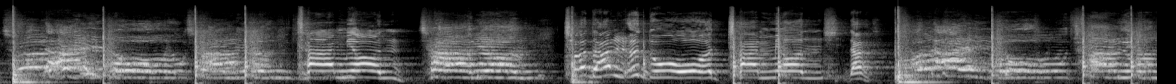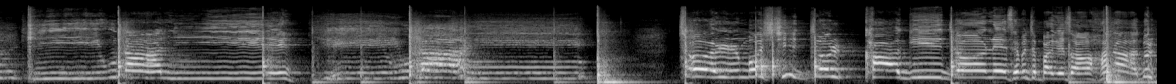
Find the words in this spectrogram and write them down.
저달도 차면 차면 차면 저달도 차면 시작 저달도 차면 기운하니. 기운하니. 젊은 시절 가기 전에 세 번째 방에서 하나 둘.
